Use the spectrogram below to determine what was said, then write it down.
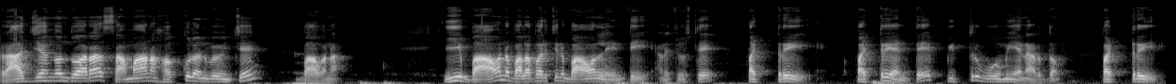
రాజ్యాంగం ద్వారా సమాన హక్కులు అనుభవించే భావన. ఈ భావన బలపరిచిన భావనలు ఏంటి అని చూస్తే పట్రి. పట్రి అంటే పితృభూమి అని అర్థం. పట్రి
